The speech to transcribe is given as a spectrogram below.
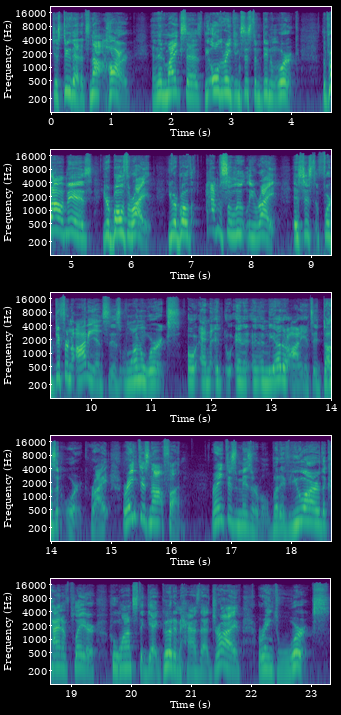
Just do that. It's not hard. And then Mike says the old ranking system didn't work. The problem is you're both right. You are both absolutely right. It's just for different audiences, one works, oh, and and in the other audience it doesn't work. Right? Ranked is not fun. Ranked is miserable. But if you are the kind of player who wants to get good and has that drive, ranked works.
